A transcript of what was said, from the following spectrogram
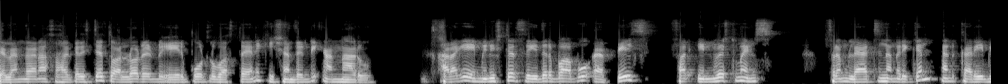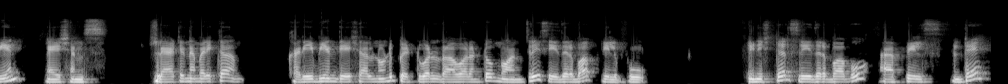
తెలంగాణ సహకరిస్తే త్వరలో రెండు ఎయిర్పోర్ట్లు వస్తాయని కిషన్ రెడ్డి అన్నారు. అలాగే minister Sridhar Babu appeals for investments from Latin American and Caribbean nations Latin America Caribbean దేశాల నుండి పెట్టుబడులు రావాలంటూ మంత్రి శ్రీధర్బాబు పిలుపు. మినిస్టర్ శ్రీధర్ బాబు అంటే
